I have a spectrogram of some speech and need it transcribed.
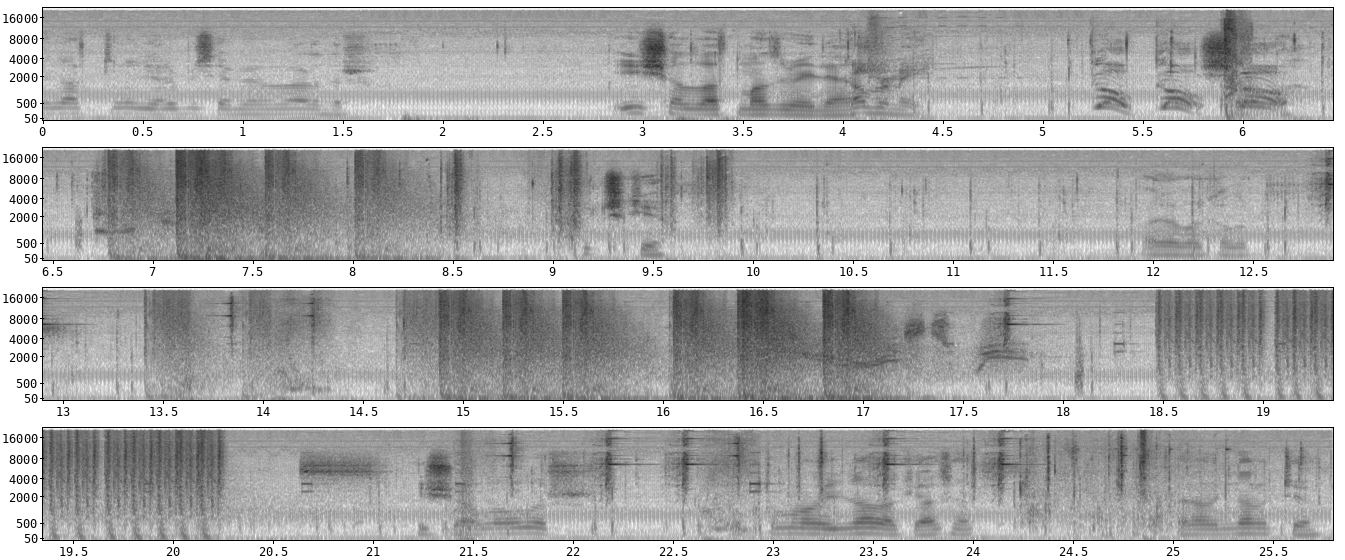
Beni attığına göre bir sebebi vardır. İnşallah atmaz beyler. Cover me. Go, go, go. İnşallah. 3-2 Hadi bakalım. İnşallah olur. Tuttumun oyununa bak ya sen. Ben oyundan atıyor.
